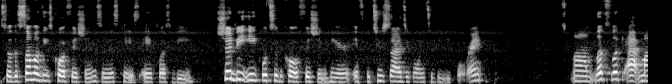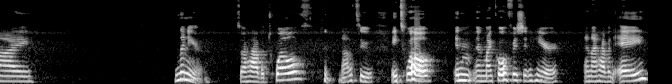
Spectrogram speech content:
So the sum of these coefficients, in this case a plus b, should be equal to the coefficient here if the two sides are going to be equal, right? Um, let's look at my linear. So I have a 12, not a 2, a 12 in, in my coefficient here, and I have an a,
